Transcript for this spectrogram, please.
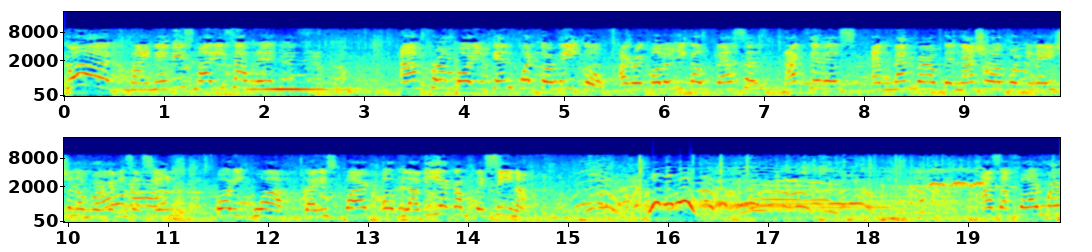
Good. My name is Marisa Reyes. I'm from Borinquen, Puerto Rico, agroecological peasant, activist, and member of the National Coordination of Organization Boricua, that is part of La Via Campesina. As a farmer,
